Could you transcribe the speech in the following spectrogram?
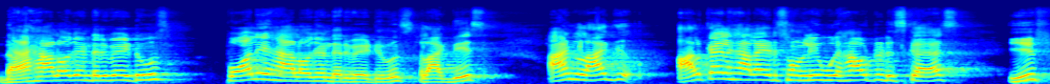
dihalogen derivatives, polyhalogen derivatives like this and like alkyl halides only we have to discuss if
